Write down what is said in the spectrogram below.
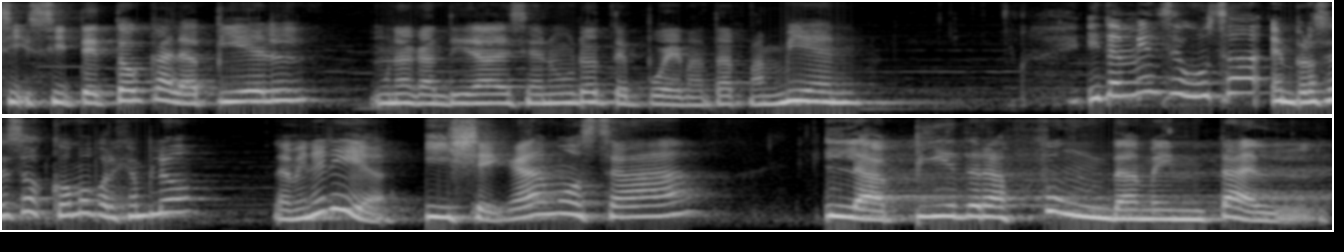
Si, si te toca la piel, una cantidad de cianuro te puede matar también. Y también se usa en procesos como, por ejemplo, la minería. Y llegamos a la piedra fundamental.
